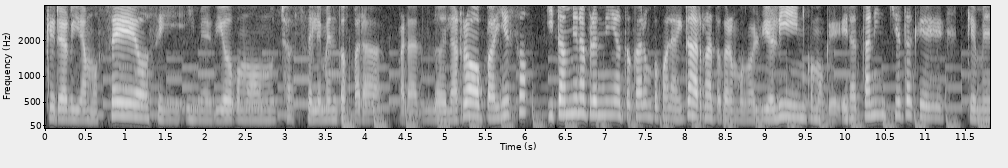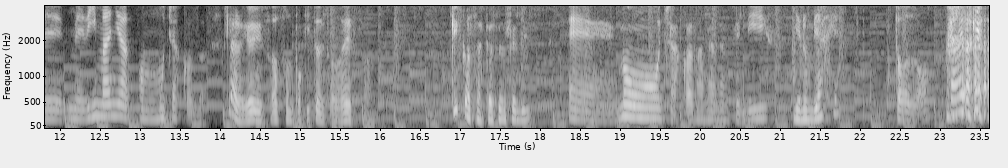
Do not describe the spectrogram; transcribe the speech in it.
querer ir a museos y, me dio como muchos elementos para, para, lo de la ropa y eso. Y también aprendí a tocar un poco la guitarra, a tocar un poco el violín, como que era tan inquieta que, que me, me di maña con muchas cosas. Claro, y hoy sos un poquito de todo eso. ¿Qué cosas te hacen feliz? Eh, muchas cosas me hacen feliz. ¿Y en un viaje? Todo. ¿Sabes qué?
